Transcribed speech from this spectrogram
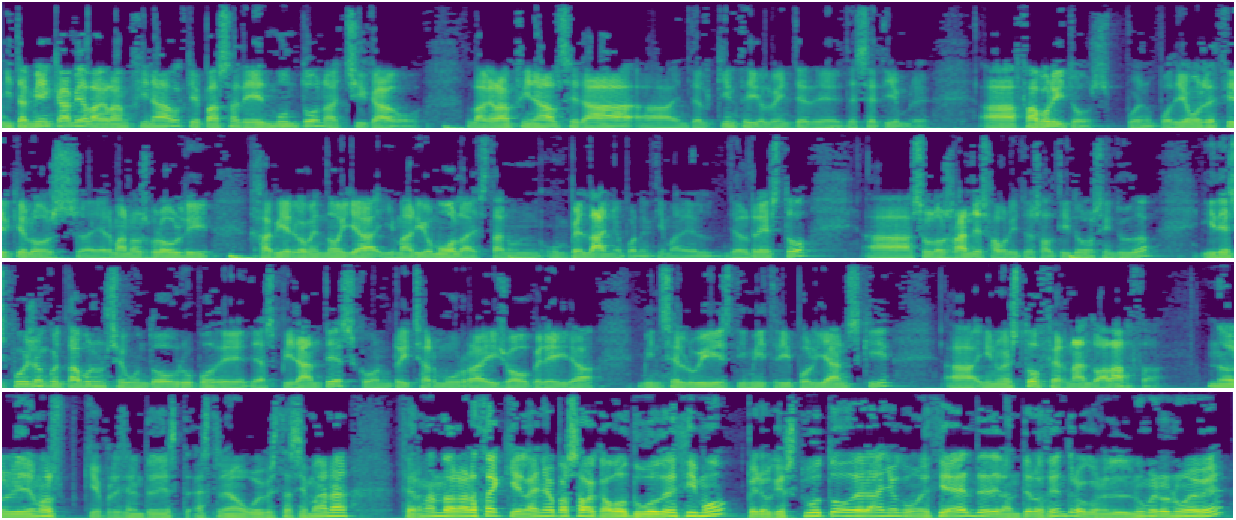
y también cambia la gran final que pasa de Edmonton a Chicago. La gran final será entre el 15 y el 20 de, de septiembre. favoritos, bueno, podríamos decir que los hermanos Browley, Javier Gómez Noya y Mario Mola están un, peldaño por encima del, resto. Uh, son los grandes favoritos al título, sin duda. Y después encontramos un segundo grupo de, aspirantes con Richard Murray, Joao Pereira, Vincent Luis, Dimitri Poliansky uh, y nuestro Fernando Alarza. No olvidemos que presente ha estrenado web esta semana Fernando Alarza, que el año pasado acabó duodécimo, pero que estuvo todo el año, como decía él, de delantero centro, con el número 9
